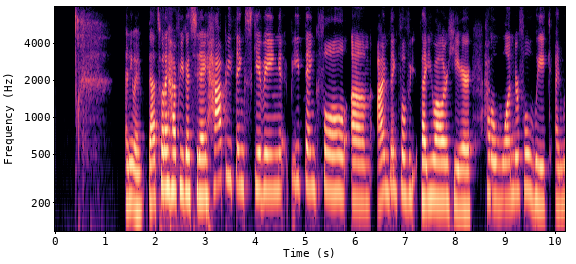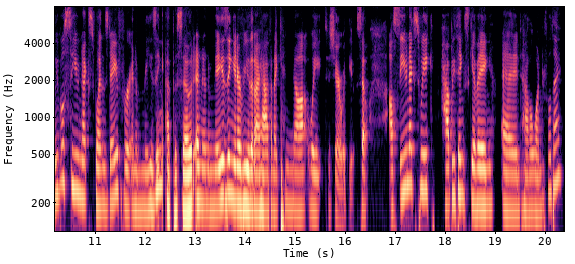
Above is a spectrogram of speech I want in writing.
Anyway, that's what I have for you guys today. Happy Thanksgiving. Be thankful. Um, I'm thankful that you all are here. Have a wonderful week, and we will see you next Wednesday for an amazing episode and an amazing interview that I have, and I cannot wait to share with you. So I'll see you next week. Happy Thanksgiving, and have a wonderful day.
